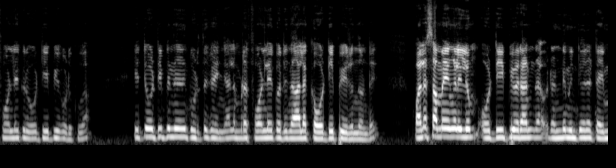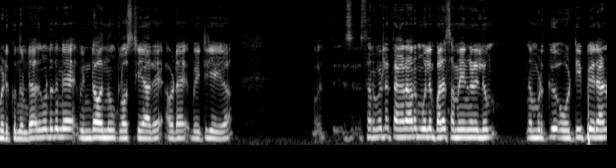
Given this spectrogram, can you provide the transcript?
ഫോണിലേക്ക് ഒരു ഒ ടി പി കൊടുക്കുക. ഏറ്റവും ഒ ടി പി കൊടുത്തു കഴിഞ്ഞാൽ നമ്മുടെ ഫോണിലേക്ക് ഒരു നാലൊക്കെ ഒ ടി പി വരുന്നുണ്ട്. പല സമയങ്ങളിലും ഒ ടി പി വരാൻ രണ്ട് മിനിറ്റ് വരെ ടൈം എടുക്കുന്നുണ്ട്. അതുകൊണ്ട് തന്നെ വിൻഡോ ഒന്നും ക്ലോസ് ചെയ്യാതെ അവിടെ വെയിറ്റ് ചെയ്യുക. സെർവറിലെ തകരാറ് മൂലം പല സമയങ്ങളിലും നമുക്ക് ഒ ടി പി വരാൻ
